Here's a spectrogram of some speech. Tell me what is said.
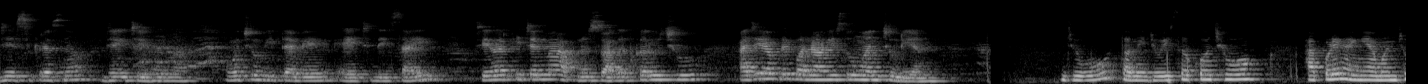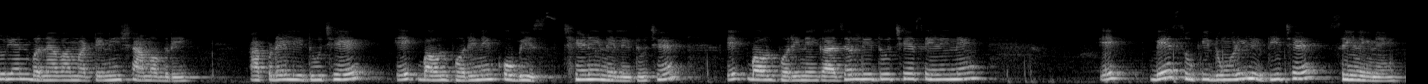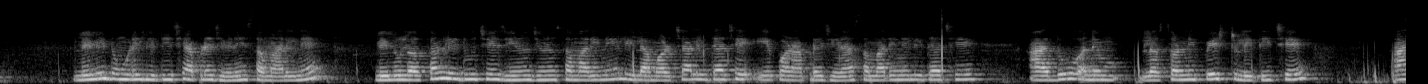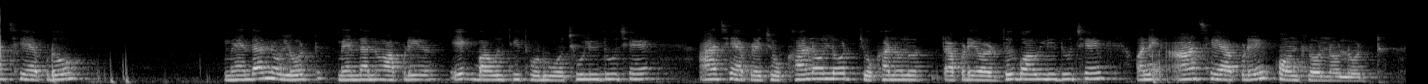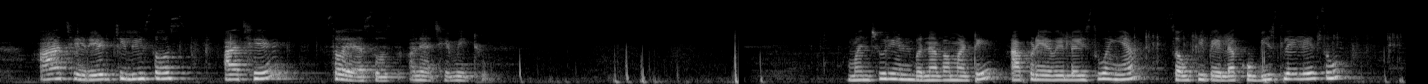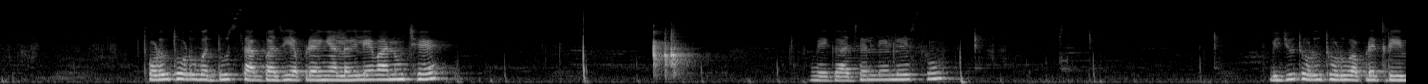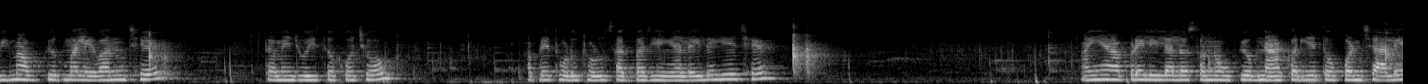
જય શ્રી કૃષ્ણ, જય ચેહરમાં. હું છું ગીતાબેન એચ દેસાઈ. ચેહર કિચનમાં આપનું સ્વાગત કરું છું. આજે આપણે બનાવીશું મંચુરિયન. જુઓ, તમે જોઈ શકો છો, આપણે અહીંયા મંચુરિયન બનાવવા માટેની સામગ્રી. આપણે લીધું છે એક બાઉલ ભરીને કોબીસ છીણીને લીધું છે. એક બાઉલ ભરીને ગાજર લીધું છે સીણીને એક, બે સૂકી ડુંગળી લીધી છે સીણીને લીલી ડુંગળી લીધી છે, આપણે ઝીણી સમારીને. લીલું લસણ લીધું છે, ઝીણું ઝીણું સમારીને. લીલા મરચાં લીધા છે, એ પણ આપણે ઝીણા સમારીને લીધા છે. આદું અને લસણની પેસ્ટ લીધી છે. આ છે આપણો મેંદાનો લોટ. મેંદાનો આપણે એક બાઉલથી થોડું ઓછું લીધું છે. આ છે આપણે ચોખાનો લોટ. ચોખાનો લોટ આપણે અડધું બાઉલ લીધું છે અને આ છે આપણે કોર્નફ્લોરનો લોટ. આ છે રેડ ચીલી સોસ. આ છે સોયા સોસ અને આ છે મીઠું. મંચુરિયન બનાવવા માટે આપણે હવે લઈશું અહીંયા સૌથી પહેલાં કુબીસ લઈ લઈશું થોડું થોડું બધું જ શાકભાજી આપણે અહીંયા લઈ લેવાનું છે. હવે ગાજર લઈ લઈશું બીજું થોડું થોડું આપણે ગ્રેવીમાં ઉપયોગમાં લેવાનું છે. તમે જોઈ શકો છો. આપણે થોડું થોડું શાકભાજી અહીંયા લઈ લઈએ છીએ અહીંયા આપણે લીલા લસણનો ઉપયોગ ના કરીએ તો પણ ચાલે.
